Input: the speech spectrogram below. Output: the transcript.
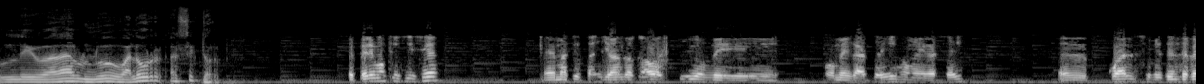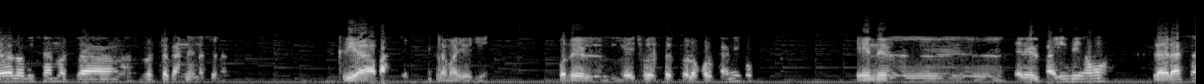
le va a dar un nuevo valor al sector. Esperemos que así sea. Además se están llevando a cabo estudios de omega 3, omega 6, en el cual se pretende revalorizar nuestra nuestra carne nacional, criada a pasto, la mayoría por el hecho de ser suelo volcánico. En el, en el país, digamos, la grasa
